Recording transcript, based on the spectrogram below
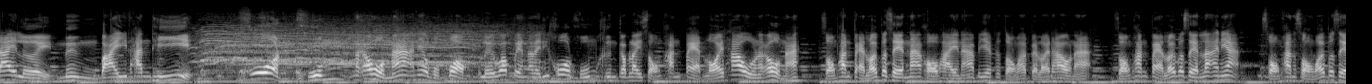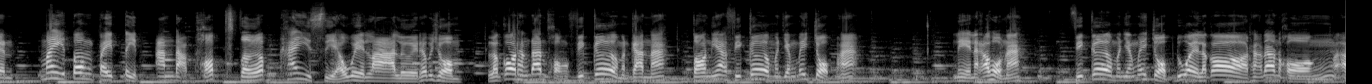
ได้เลย 1 ใบทันทีโคตรคุ้มนะครับผมนะเนี่ยผมบอกเลยว่าเป็นอะไรที่โคตรคุ้มคืนกำไร 2,800 เท่านะครับผมนะ 2,800%นะขออภัยนะไม่ใช่2,800 เท่านะ 2,800%แล้วอันเนี้ย2,200% ไม่ต้องไปติดอันดับท็อปเซิร์ฟให้เสียเวลาเลยท่านผู้ชม แล้วก็ทางด้านของฟิกเกอร์เหมือนกันนะ ตอนนี้ฟิกเกอร์มันยังไม่จบฮะนี่นะครับผมนะฟิกเกอร์มันยังไม่จบด้วย แล้วก็ทางด้านของอ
